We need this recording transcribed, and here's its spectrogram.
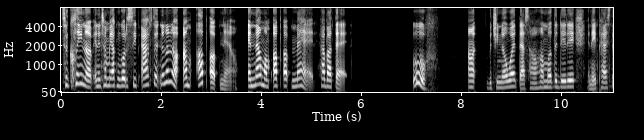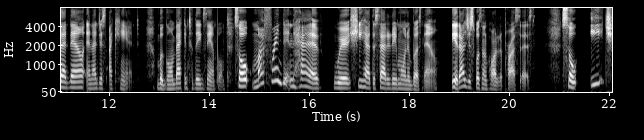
to clean up and then tell me I can go to sleep after? No, no, no. I'm up, up now, and now I'm up, up, mad. How about that? ooh. But you know what? That's how her mother did it, and they passed that down, and I just I can't. But going back into the example, so my friend didn't have where she had the Saturday morning bus down. Yeah, that just wasn't a part of the process. So each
